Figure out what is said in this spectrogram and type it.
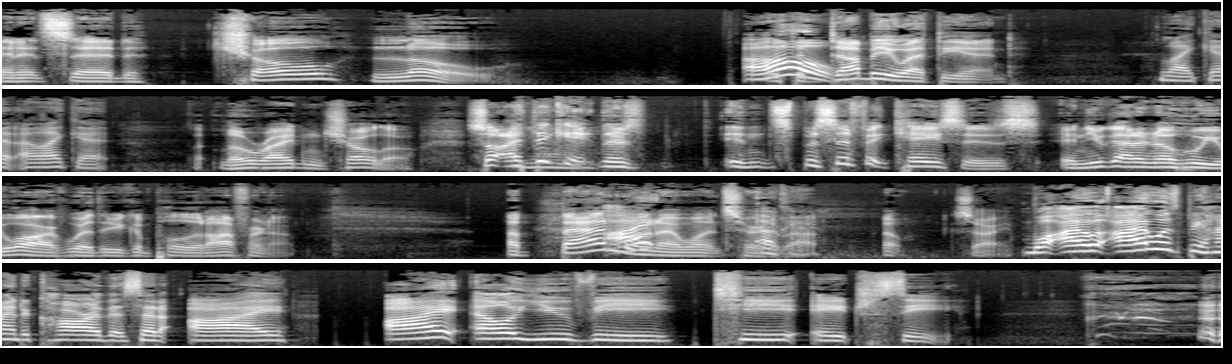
and it said Cho Low Oh, with a W at the end. like it. I like it. Low ride and Cholo. So I think it, there's in specific cases, and you got to know who you are, whether you can pull it off or not. A bad I- one I once heard okay. about. Oh, sorry. Well, I I was behind a car that said I I L U V T H C.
